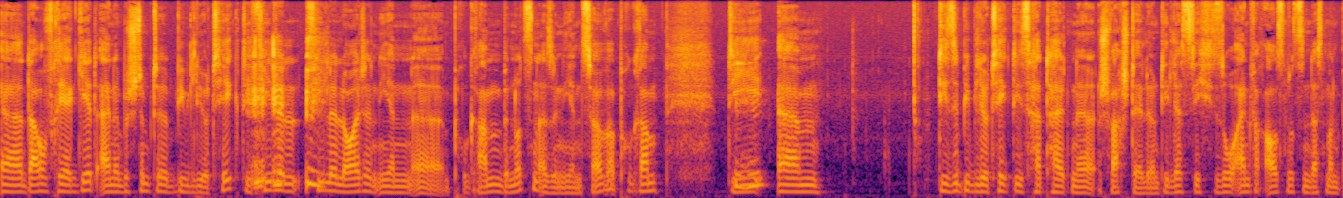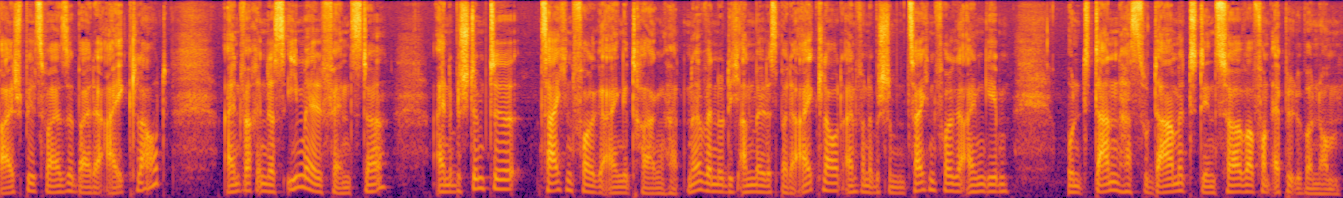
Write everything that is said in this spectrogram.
äh, darauf reagiert eine bestimmte Bibliothek, die viele, viele Leute in ihren äh, Programmen benutzen, also in ihren Serverprogrammen, die ähm, diese Bibliothek, die hat halt eine Schwachstelle und die lässt sich so einfach ausnutzen, dass man beispielsweise bei der iCloud einfach in das E-Mail-Fenster eine bestimmte Zeichenfolge eingetragen hat. Ne? Wenn du dich anmeldest bei der iCloud, einfach eine bestimmte Zeichenfolge eingeben und dann hast du damit den Server von Apple übernommen.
